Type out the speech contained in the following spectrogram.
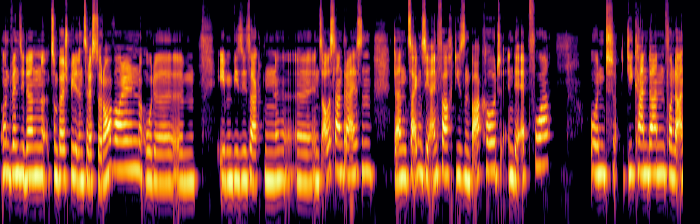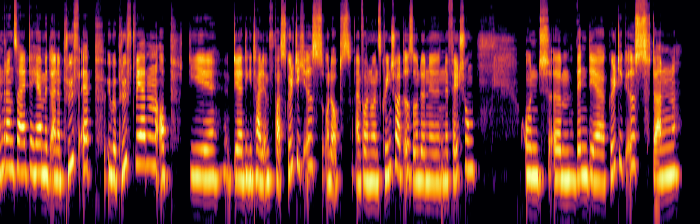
und wenn sie dann zum Beispiel ins Restaurant wollen oder ähm, eben, wie Sie sagten, äh, ins Ausland reisen, dann zeigen sie einfach diesen Barcode in der App vor und die kann dann von der anderen Seite her mit einer Prüf-App überprüft werden, ob die, der digitale Impfpass gültig ist oder ob es einfach nur ein Screenshot ist oder eine, eine Fälschung. Und ähm, wenn der gültig ist, dann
